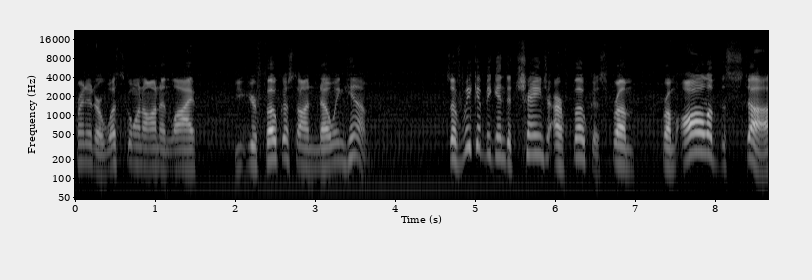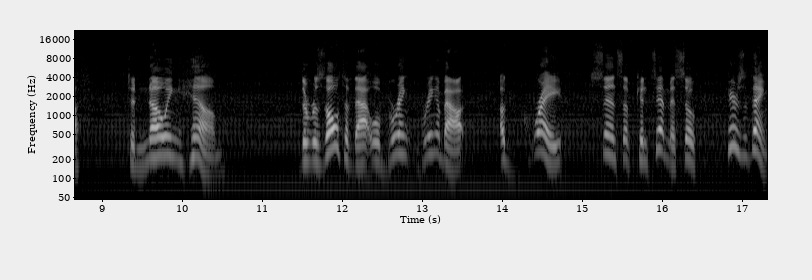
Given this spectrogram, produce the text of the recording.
printed or what's going on in life. You're focused on knowing Him. So if we could begin to change our focus from, from all of the stuff to knowing Him, the result of that will bring, bring about a great sense of contentment. So here's the thing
